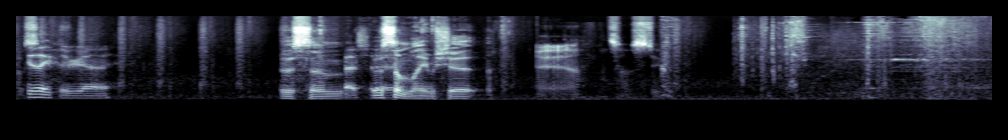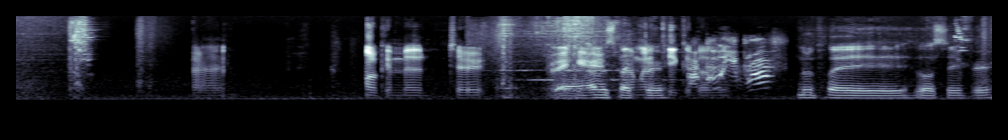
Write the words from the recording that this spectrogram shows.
He's pussy. like three, yeah. It was some, That's it was it. some lame shit. Yeah, that sounds stupid. Alright. Smoking mid, turret. Right Yeah, I here. I'm gonna her. peek above it. I'm gonna play a little safer.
